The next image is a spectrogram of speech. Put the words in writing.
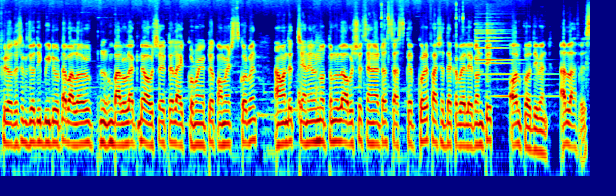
প্রিয় দর্শক, যদি ভিডিওটা ভালো ভালো লাগলে অবশ্যই একটা লাইক করবেন, একটা কমেন্টস করবেন। আমাদের চ্যানেল নতুন হলে অবশ্যই চ্যানেলটা সাবস্ক্রাইব করে পাশে থাকা বেল আইকনটি অল করে দিবেন। আল্লাহ হাফেজ।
